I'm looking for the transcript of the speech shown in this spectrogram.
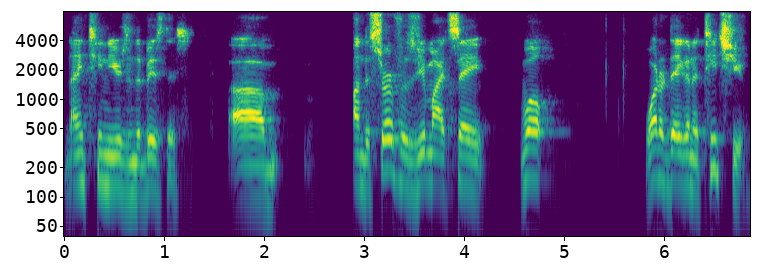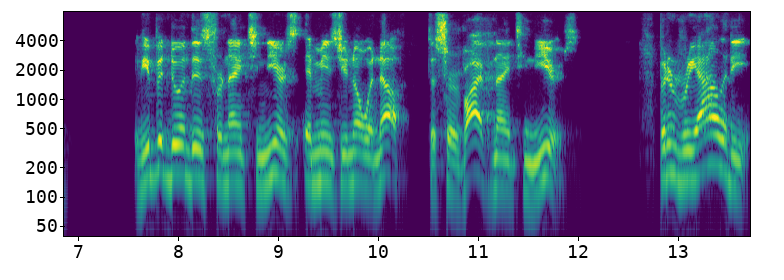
19 years in the business. Um, on the surface, you might say, "Well, what are they going to teach you?" If you've been doing this for 19 years, it means you know enough to survive 19 years. But in reality,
